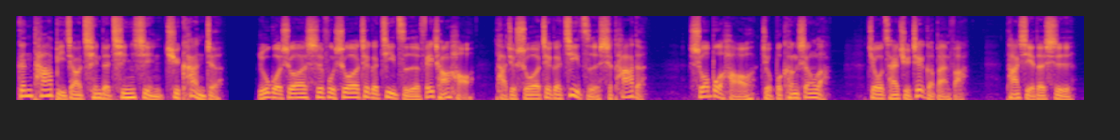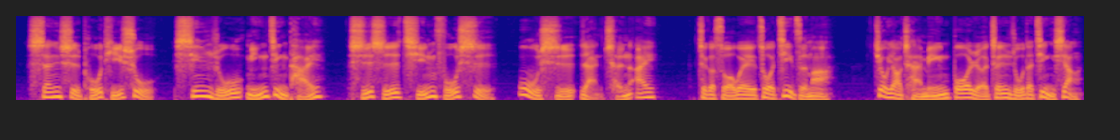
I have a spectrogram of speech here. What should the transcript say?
跟他比较亲的亲信去看着。如果说师傅说这个偈子非常好，他就说这个偈子是他的；说不好就不吭声了，就采取这个办法。他写的是“身是菩提树，心如明镜台，时时勤拂拭，勿使染尘埃”。这个所谓做偈子嘛，就要阐明般若真如的镜像，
